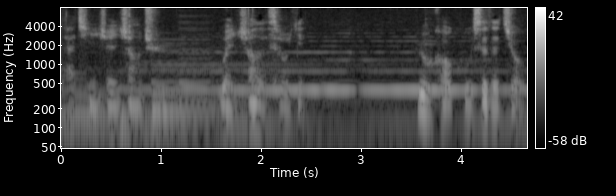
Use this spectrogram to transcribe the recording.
他轻身上去，吻上了萧炎。入口苦涩的酒，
